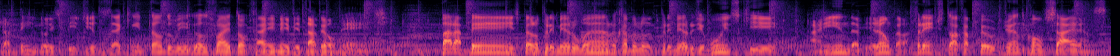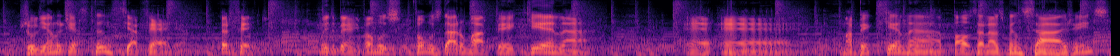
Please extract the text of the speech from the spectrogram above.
Já tem dois pedidos aqui, então, do Eagles. Vai tocar inevitavelmente. Parabéns pelo primeiro ano, cabeludo. Primeiro de muitos que ainda virão pela frente. Toca Pearl Jam com Silence. Juliano de Estância Velha. Perfeito. Muito bem, vamos, vamos dar uma pequena. É, é, uma pequena pausa nas mensagens.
